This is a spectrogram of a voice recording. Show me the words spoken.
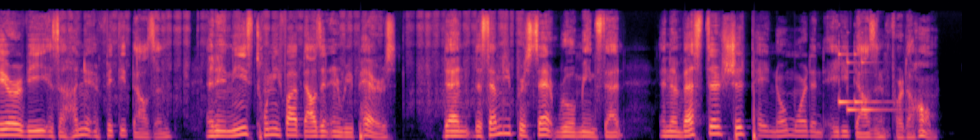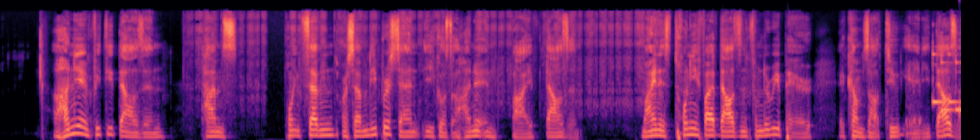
ARV is 150,000 and it needs 25,000 in repairs, then the 70% rule means that an investor should pay no more than 80,000 for the home. 150,000 times 0.7 or 70% equals 105,000. Minus 25,000 from the repair, it comes out to 80,000.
